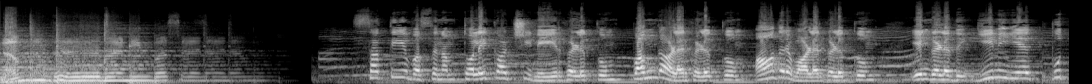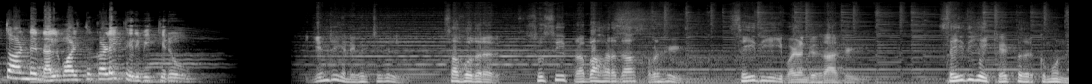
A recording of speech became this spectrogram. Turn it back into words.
நம்பவனின் வசனம். சத்திய வசனம் தொலைக்காட்சி நேயர்களுக்கும் பங்காளர்களுக்கும் ஆதரவாளர்களுக்கும் எங்களது இனிய புத்தாண்டு நல்வாழ்த்துக்களை தெரிவிக்கிறோம். இன்றைய நிகழ்ச்சியில் சகோதரர் சுசி பிரபாகரதாஸ் அவர்கள் செய்தியை வழங்குகிறார்கள். செய்தியை கேட்பதற்கு முன்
